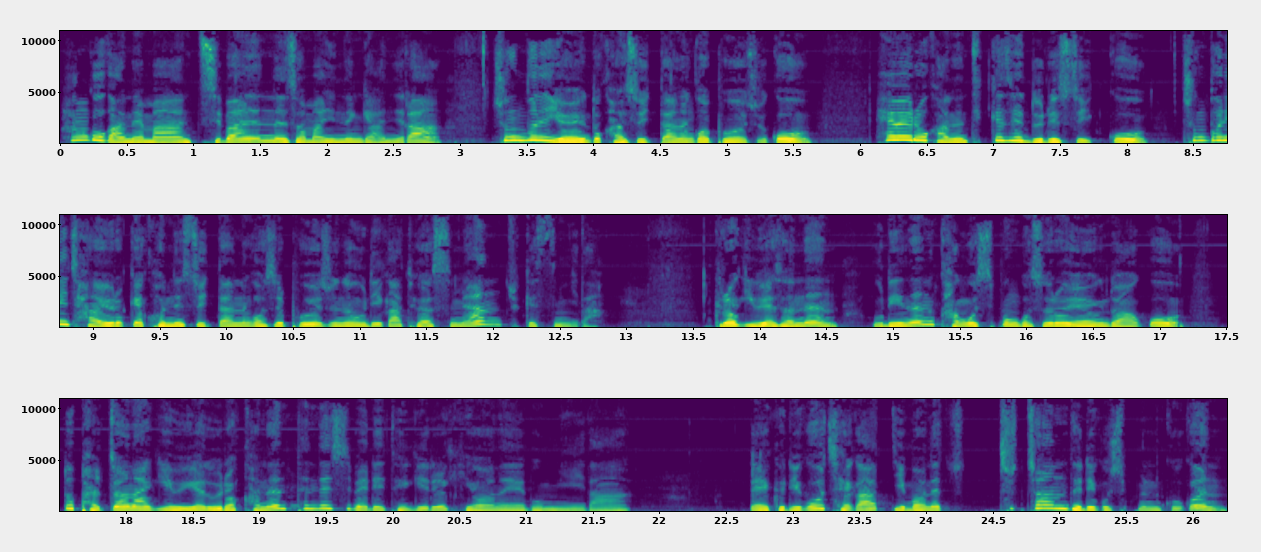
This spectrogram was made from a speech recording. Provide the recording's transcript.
한국 안에만 집안에서만 있는 게 아니라 충분히 여행도 갈 수 있다는 걸 보여주고 해외로 가는 티켓을 누릴 수 있고 충분히 자유롭게 거닐 수 있다는 것을 보여주는 우리가 되었으면 좋겠습니다. 그러기 위해서는 우리는 가고 싶은 곳으로 여행도 하고 또 발전하기 위해 노력하는 텐데시벨이 되기를 기원해 봅니다. 네, 그리고 제가 이번에 추- 추천드리고 싶은 곡은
